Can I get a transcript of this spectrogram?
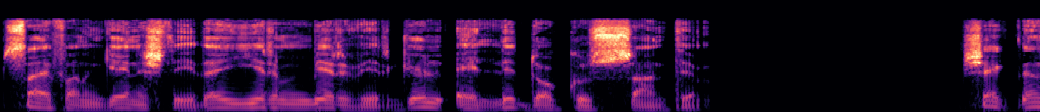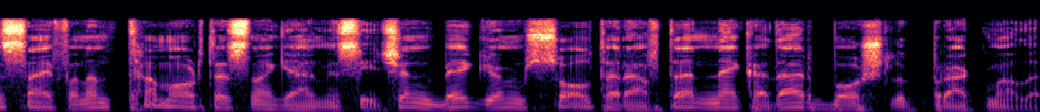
Sayfanın genişliği de 21,59 santim. Şeklin sayfanın tam ortasına gelmesi için Begüm sol tarafta ne kadar boşluk bırakmalı?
